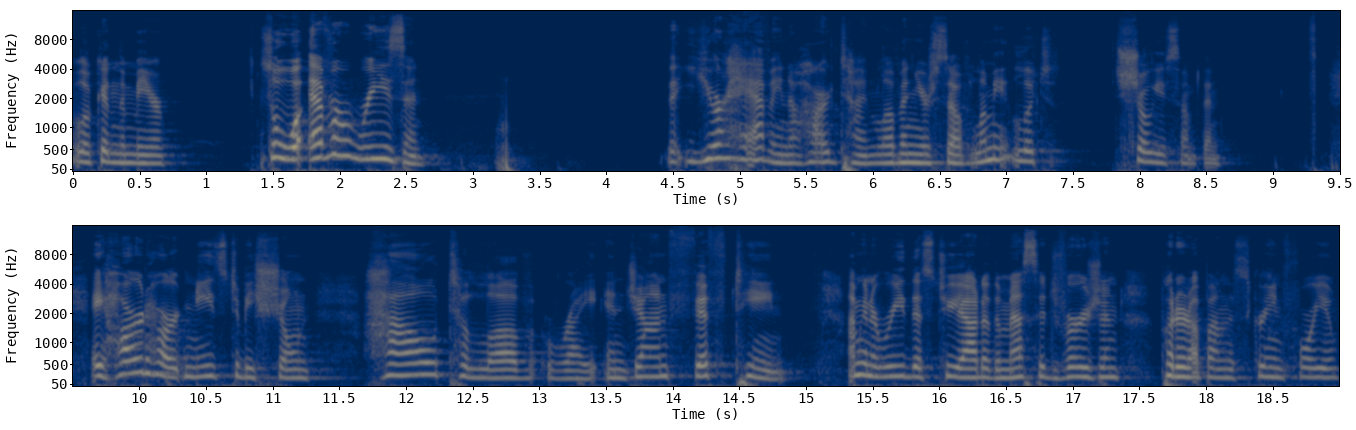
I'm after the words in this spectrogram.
Look in the mirror. So, whatever reason, that you're having a hard time loving yourself, let me show you something. A hard heart needs to be shown how to love right. In John 15, I'm going to read this to you out of the message version, put it up on the screen for you.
